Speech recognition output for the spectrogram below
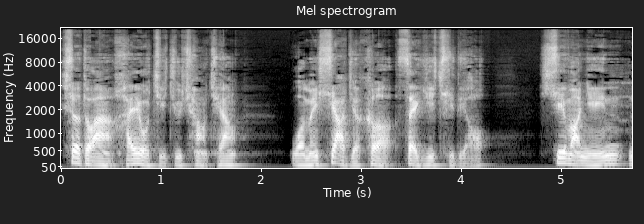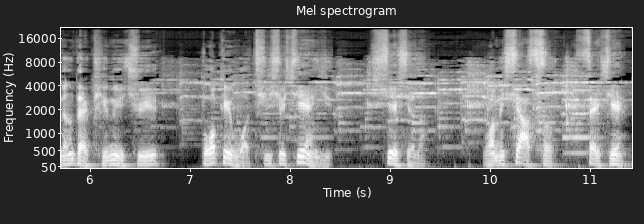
这段还有几句唱腔，我们下节课再一起聊。希望您能在评论区多给我提些建议，谢谢了。我们下次再见。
